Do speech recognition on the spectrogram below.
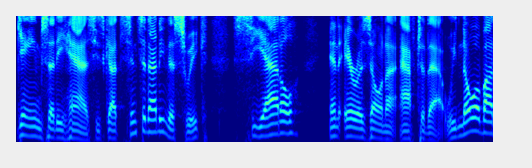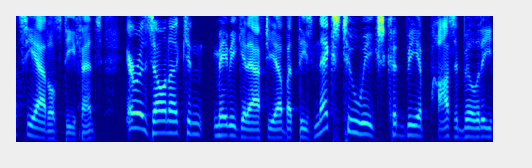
games that he has, he's got Cincinnati this week, Seattle, and Arizona after that. We know about Seattle's defense. Arizona can maybe get after you, but these next two weeks could be a possibility.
